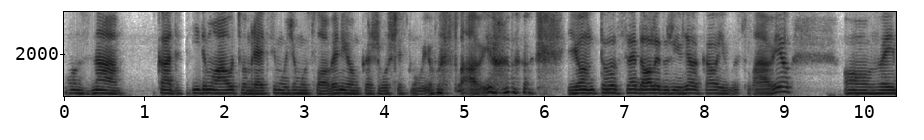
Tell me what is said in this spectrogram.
on zna kad idemo autom, recimo uđemo u Sloveniju, on kaže ušli smo u Jugoslaviju i on to sve dole doživljava kao Jugoslaviju. Ove,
